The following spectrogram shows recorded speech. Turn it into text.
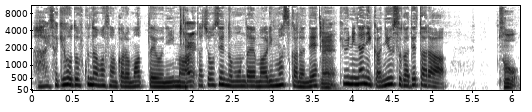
はい、先ほど福永さんからもあったように、今、北朝鮮の問題もありますからね、急に何かニュースが出たら、そ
